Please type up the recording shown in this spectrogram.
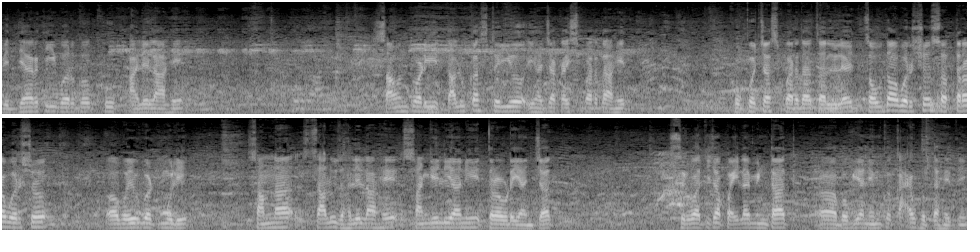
विद्यार्थी वर्ग खूप आलेला आहे. सावंतवाडी तालुकास्तरीय ह्या ज्या काही स्पर्धा आहेत. खो खोच्या स्पर्धा चाललेल्या आहेत. चौदा वर्ष सतरा वर्ष वयोगट मुली सामना चालू झालेला आहे सांगेली आणि तळवडे यांच्यात. सुरुवातीच्या पहिल्या मिनिटात बघूया नेमकं काय होत आहे ते.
